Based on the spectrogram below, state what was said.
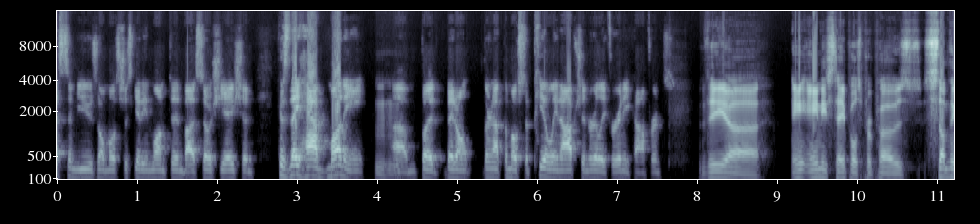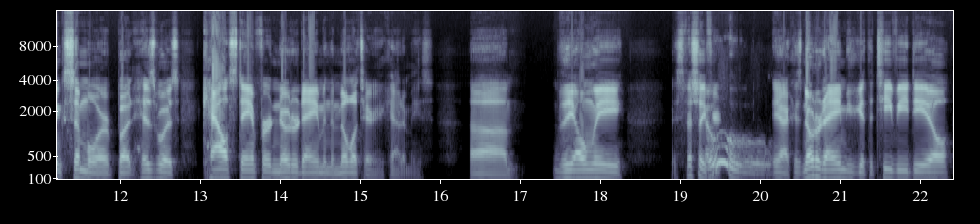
SMU's almost just getting lumped in by association because they have money, Mhm. um, but they don't. They're not the most appealing option really for any conference. The uh, A- Andy Staples proposed something similar, but his was Cal, Stanford, Notre Dame, and the military academies. Um, the only, especially if Ooh. you're, yeah, because Notre Dame, you get the TV deal.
